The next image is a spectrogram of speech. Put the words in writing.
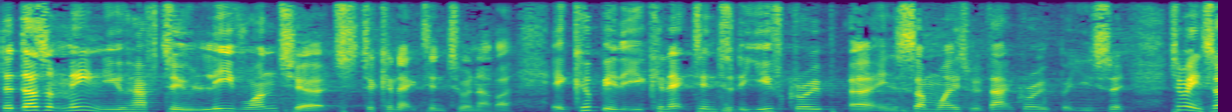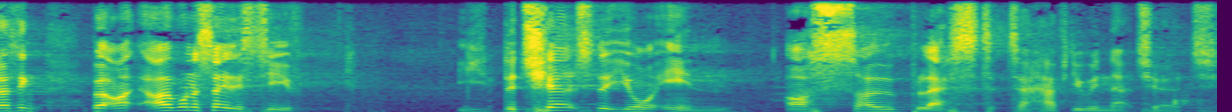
That doesn't mean you have to leave one church to connect into another. It could be that you connect into the youth group uh, in some ways with that group, but you see, do you mean? So I think, but I, I want to say this to you. The church that you're in are so blessed to have you in that church.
